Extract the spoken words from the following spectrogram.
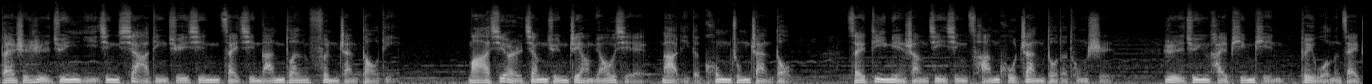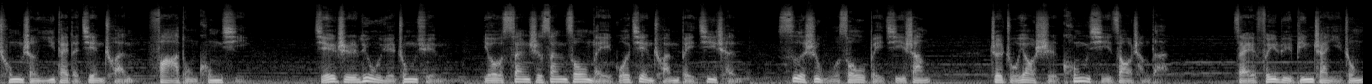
但是日军已经下定决心在其南端奋战到底。马歇尔将军这样描写那里的空中战斗：在地面上进行残酷战斗的同时，日军还频频对我们在冲绳一带的舰船发动空袭。截至六月中旬，有三十三艘美国舰船被击沉。四十五艘被击伤，这主要是空袭造成的。在菲律宾战役中，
